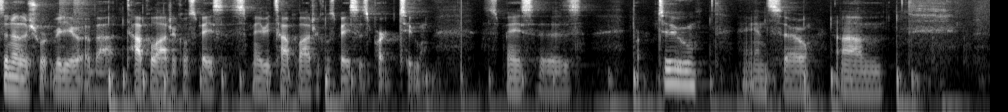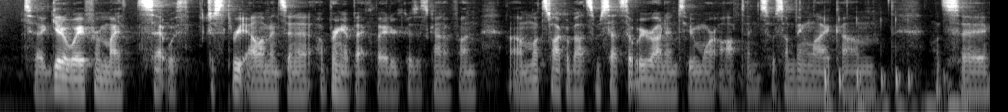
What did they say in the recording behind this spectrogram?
It's another short video about topological spaces, maybe topological spaces part two. Spaces part two, and so um, to get away from my set with just three elements in it, I'll bring it back later because it's kind of fun. Um, let's talk about some sets that we run into more often. So something like, um, let's say,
